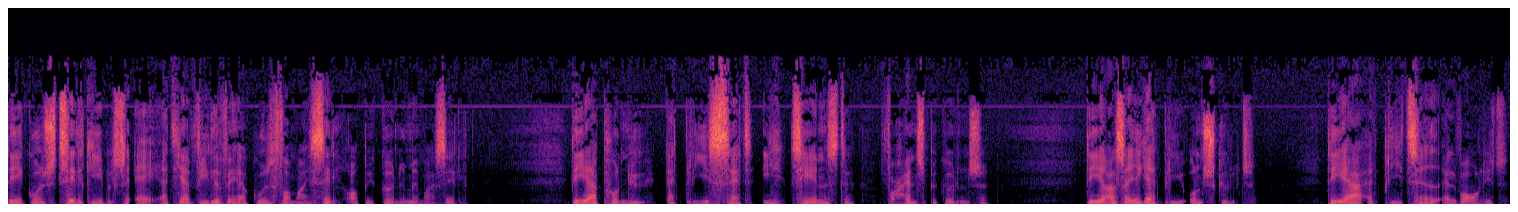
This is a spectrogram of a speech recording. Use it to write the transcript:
Det er Guds tilgivelse af, at jeg ville være Gud for mig selv og begynde med mig selv. Det er på ny at blive sat i tjeneste for hans begyndelse. Det er altså ikke at blive undskyldt. Det er at blive taget alvorligt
